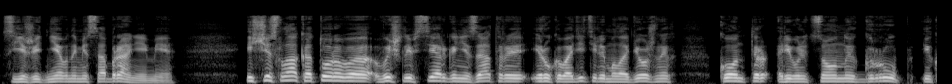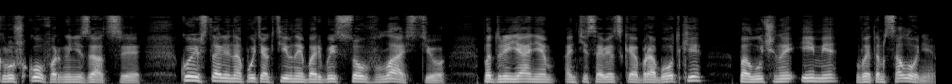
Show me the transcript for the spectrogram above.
с ежедневными собраниями, из числа которого вышли все организаторы и руководители молодежных контрреволюционных групп и кружков организации, кои встали на путь активной борьбы с соввластью под влиянием антисоветской обработки, полученной ими в этом салоне.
